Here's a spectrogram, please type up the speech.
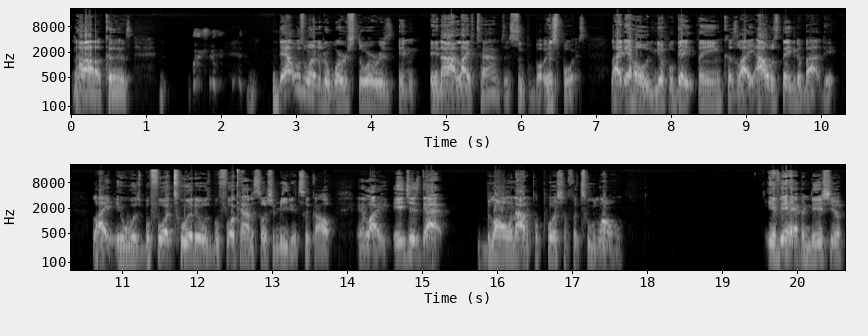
Nah, cause that was one of the worst stories in in our lifetimes in Super Bowl in sports. Like that whole Nipplegate thing, cause like I was thinking about that. Like it was before Twitter, it was before kind of social media took off, and like it just got blown out of proportion for too long. If it happened this year,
